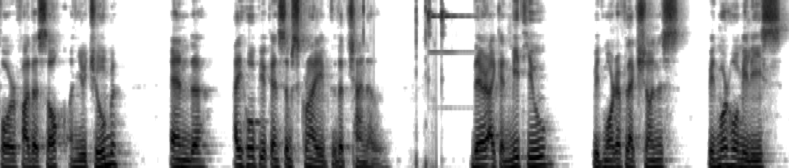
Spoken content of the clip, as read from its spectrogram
for Father Soc on YouTube and uh, I hope you can subscribe to the channel. There I can meet you with more reflections, with more homilies,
